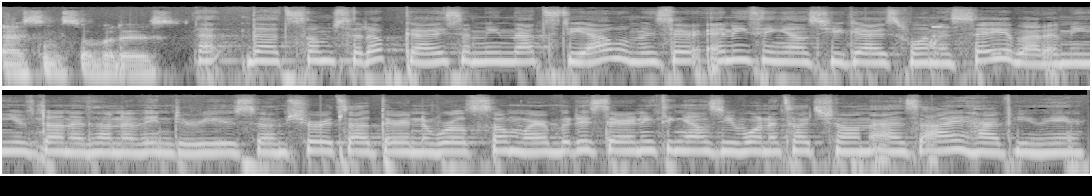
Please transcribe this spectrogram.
essence of it is That that sums it up, guys. I mean, that's the album. Is there anything else you guys want to say about it? I mean, you've done a ton of interviews, so I'm sure it's out there in the world somewhere. But is there anything else you want to touch on as I have you here?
